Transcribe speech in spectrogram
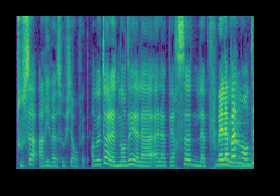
tout ça arrive à Sophia en fait. En même temps, elle a demandé à la, à la personne la plus. Mais elle a pas euh, demandé,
